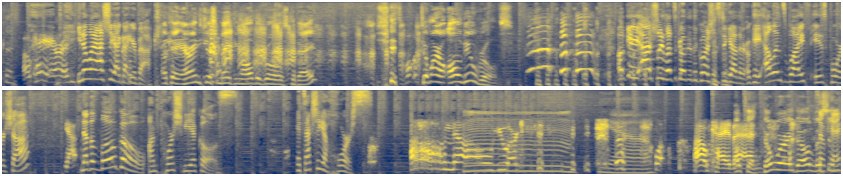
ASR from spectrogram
Okay. Okay, Aaron. you know what, Ashley, I got your back. Okay, Aaron's just making all the rules today. Tomorrow, all new rules. Okay, Ashley, let's go through the questions together. Okay, Ellen's wife is Portia. Yeah. Now the logo on Porsche vehicles, it's actually a horse. Oh, no. You are. Mm, Yeah. well, okay, then. Okay, don't worry though. Listen, okay.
